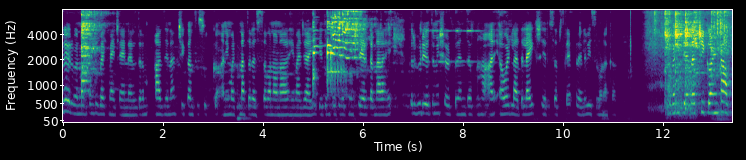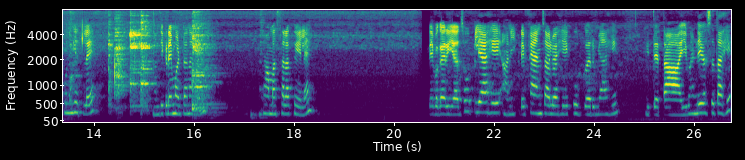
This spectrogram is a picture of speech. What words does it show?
Hello everyone welcome to back my channel तर आज आहे ना चिकनचं सुक्क आणि मटणाचा रस्सा बनवणार आहे माझी आई. ते तुमच्यासोबत मी शेअर करणार आहे. तर व्हिडिओ तुम्ही शेवटपर्यंत पहा आणि आवडला तर लाईक शेअर सबस्क्राईब करायला विसरू नका. बघा इथे आता चिकन टाकून घेतलं आहे आणि तिकडे मटण आहे. हा मसाला केला आहे इकडे बघा रिया झोपली आहे आणि इकडे फॅन चालू आहे. खूप गरमी आहे. इथे आता आई भांडी घासत आहे.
